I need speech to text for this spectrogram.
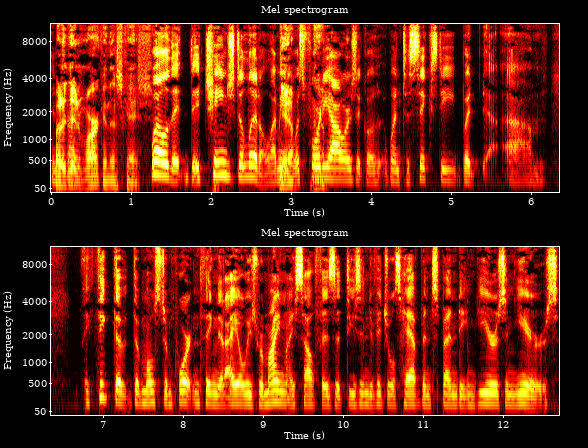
But it didn't work in this case. well it, it changed a little i mean Yeah, it was 40 hours it goes, went to 60 but um, i think the, the most important thing that i always remind myself is that these individuals have been spending years and years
